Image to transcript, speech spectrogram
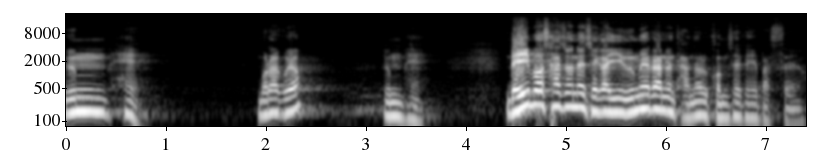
음해. 뭐라고요? 음해. 네이버 사전에 제가 이 음해라는 단어를 검색해 봤어요.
